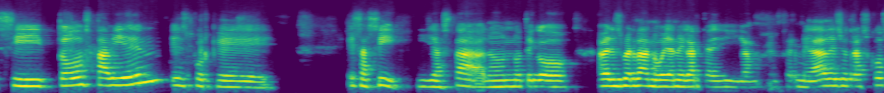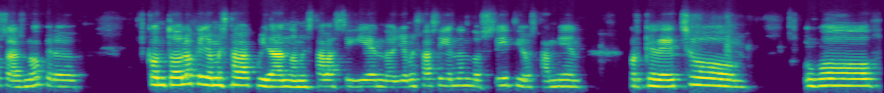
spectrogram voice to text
si todo está bien es porque es así y ya está. No, no tengo, a ver, es verdad, no voy a negar que hay enfermedades y otras cosas, ¿no? Pero con todo lo que yo me estaba cuidando, me estaba siguiendo, yo me estaba siguiendo en dos sitios también, porque de hecho hubo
